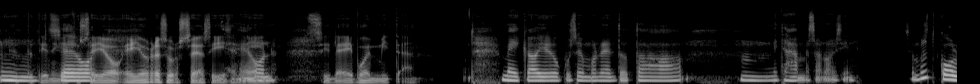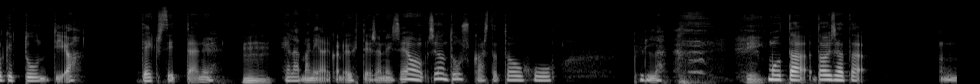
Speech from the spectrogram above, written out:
Mm, että tietenkin, se jos on. Ei, ole, ei ole resursseja siihen, niin on. sille ei voi mitään. Meikä on joku semmoinen, tota, hmm, mitähän mä sanoisin, semmoiset 30 tuntia tekstittänyt mm. elämäni aikana yhteensä, niin se on, se on tuskaista touhuu, kyllä. Niin. Mutta toisaalta mm,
